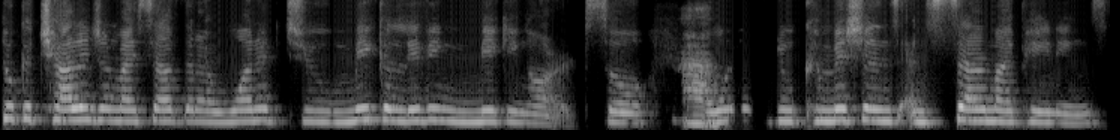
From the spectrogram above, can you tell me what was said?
took a challenge on myself that I wanted to make a living making art. So I ah, wanted to do commissions and sell my paintings.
